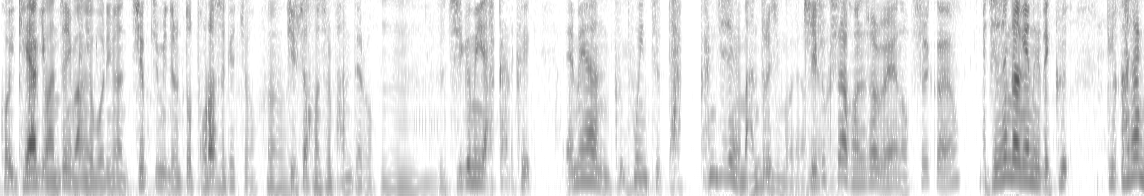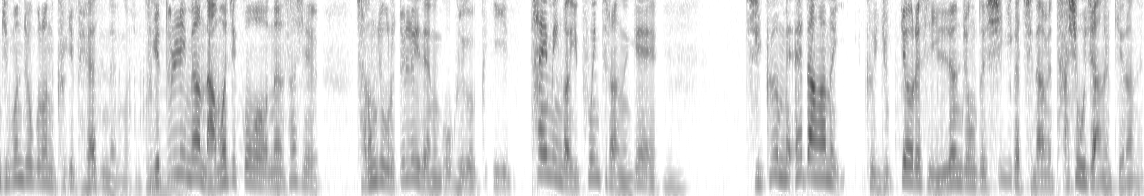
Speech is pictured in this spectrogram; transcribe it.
거의 계약이 완전히 망해버리면 지역 주민들은 또 돌아서겠죠. 어. 기숙사 건설 반대로. 음. 그래서 지금이 약간 그 애매한 그 포인트 딱 한 지점에 만들어진 거예요. 기숙사 건설 외엔 없을까요? 제 생각에는 근데 그, 그 가장 기본적으로는 그게 돼야 된다는 거죠. 그게 음. 뚫리면 나머지 거는 사실 자동적으로 뚫리게 되는 거고 그리고 이 타이밍과 이 포인트라는 게 음. 지금 해당하는 그 6개월에서 1년 정도 시기가 지나면 다시 오지 않을 기회라는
